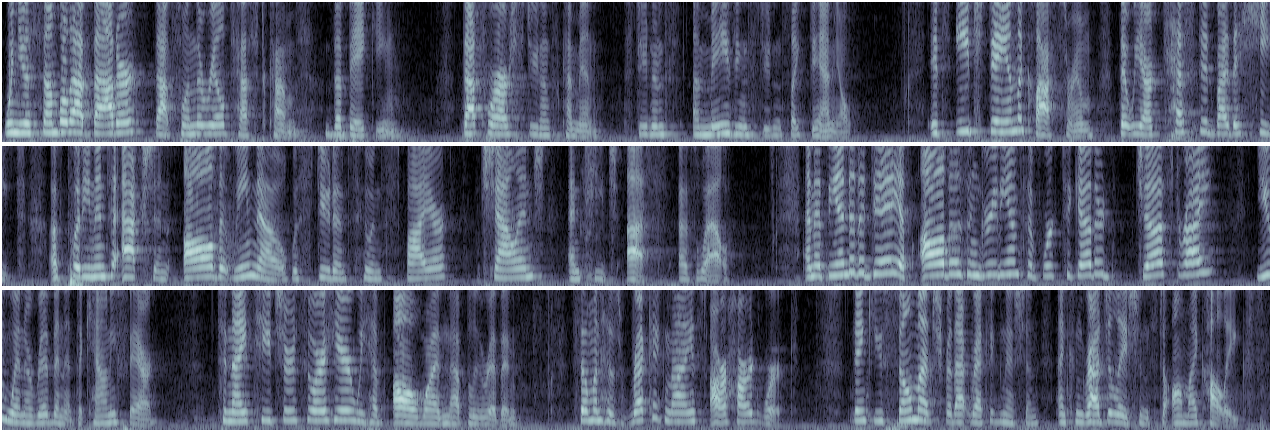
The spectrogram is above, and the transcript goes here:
When you assemble that batter, that's when the real test comes, the baking. That's where our students come in. Students, amazing students like Daniel. It's each day in the classroom that we are tested by the heat of putting into action all that we know with students who inspire, challenge, and teach us as well. And at the end of the day, if all those ingredients have worked together just right, you win a ribbon at the county fair. Tonight, teachers who are here, we have all won that blue ribbon. Someone has recognized our hard work. Thank you so much for that recognition, and congratulations to all my colleagues.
